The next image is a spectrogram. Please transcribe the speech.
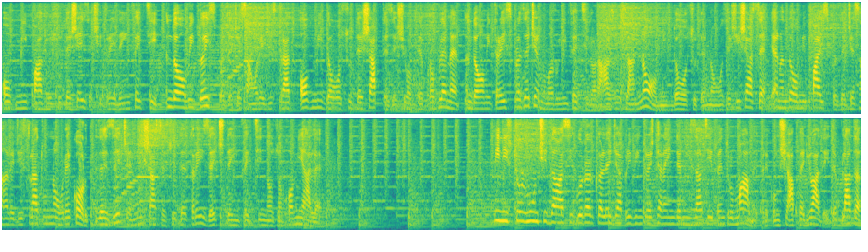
8463 de infecții. În 2012 s-au înregistrat 8278 de probleme. În 2013 numărul infecțiilor a ajuns la 9296, iar în 2014 s-a înregistrat un nou record de 10.630 de infecții nozocomiale. Ministrul Muncii dă asigurări că legea privind creșterea indemnizației pentru mame, precum și a perioadei de plată,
